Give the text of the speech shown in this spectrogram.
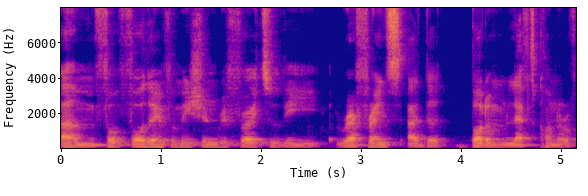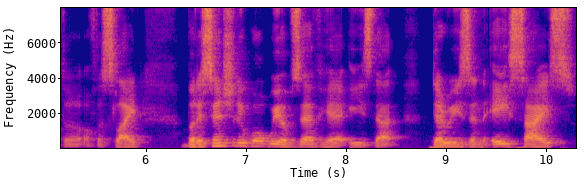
Um, for further information, refer to the reference at the bottom left corner of the of the slide. But essentially, what we observe here is that there is an a size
